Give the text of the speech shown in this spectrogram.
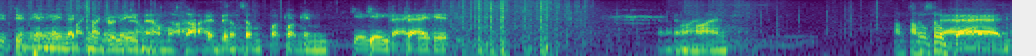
Dude, dude hitting me next to my grenade and I almost died. I've been some fucking gay, gay faggot. Never mind. I'm so, I'm so bad. bad.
